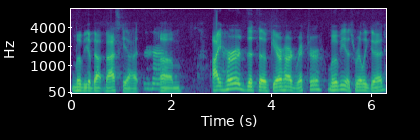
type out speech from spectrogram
movie about Basquiat. Um, I heard that the Gerhard Richter movie is really good,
